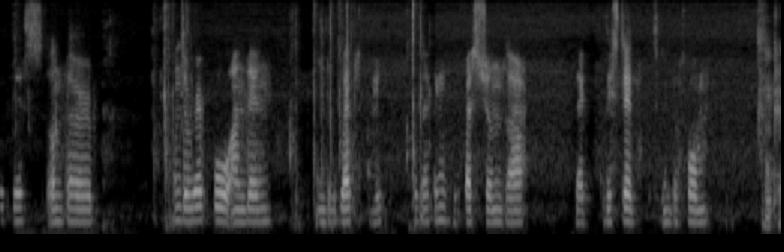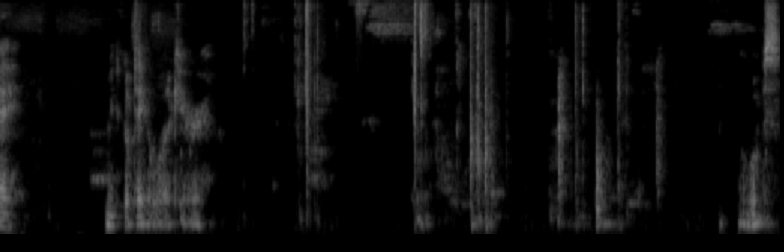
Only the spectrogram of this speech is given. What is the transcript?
put this on the on the repo and then on the website because I think the questions are like listed in the form. Okay. Let me go take a look here. Whoops.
